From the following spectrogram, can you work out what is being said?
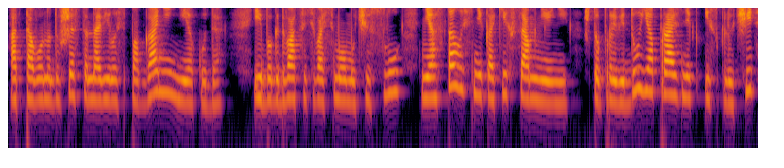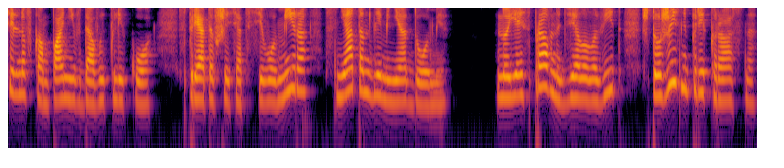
Оттого на душе становилось поганей некуда – ибо к 28 числу не осталось никаких сомнений, что проведу я праздник исключительно в компании вдовы Клико, спрятавшись от всего мира в снятом для меня доме. Но я исправно делала вид, что жизнь прекрасна,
